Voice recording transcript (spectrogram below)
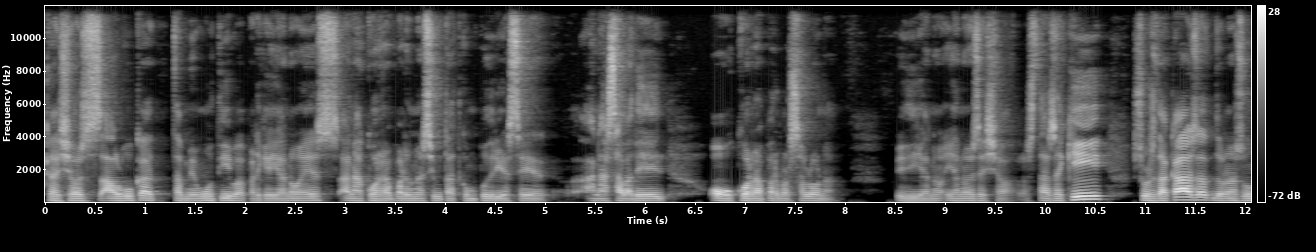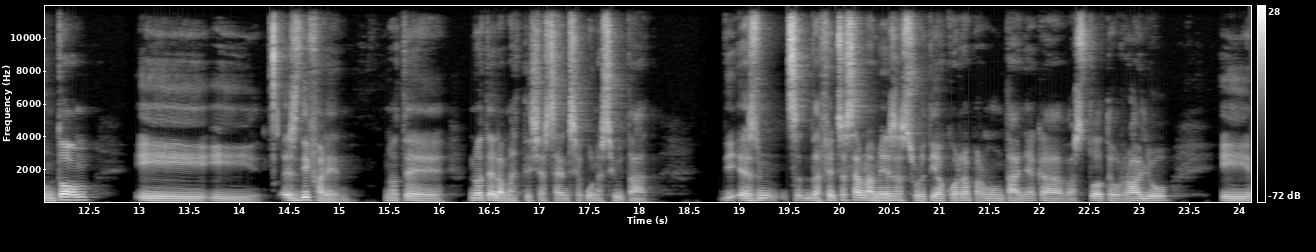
que això és algo que també motiva, perquè ja no és anar a córrer per una ciutat com podria ser anar a Sabadell o córrer per Barcelona. Vull dir, ja no, ja no és això. Estàs aquí, surts de casa, et dones un tom i, i és diferent. No té, no té la mateixa essència que una ciutat. És, de fet, s'assembla més a sortir a córrer per muntanya que vas tu al teu rotllo i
